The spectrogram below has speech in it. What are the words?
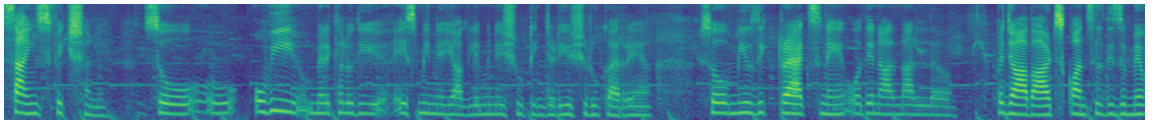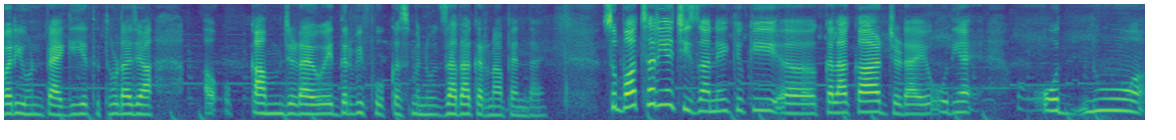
ਸਾਇੰਸ ਫਿਕਸ਼ਨ ਹੈ। ਸੋ ਉਹ- ਉਹ ਵੀ ਮੇਰੇ ਖਿਆਲ ਉਹਦੀ ਇਸ ਮਹੀਨੇ ਜਾਂ ਅਗਲੇ ਮਹੀਨੇ ਸ਼ੂਟਿੰਗ ਜਿਹੜੀ ਉਹ ਸ਼ੁਰੂ ਕਰ ਰਹੇ ਆ। ਸੋ 뮤직 ਟਰੈਕਸ ਨੇ, ਉਹਦੇ ਨਾਲ ਨਾਲ ਪੰਜਾਬ ਆਰਟਸ ਕੌਂਸਲ ਦੀ ਜ਼ਿੰਮੇਵਾਰੀ ਹੁਣ ਪੈ ਗਈ ਹੈ ਤੇ ਥੋੜਾ ਜਿਹਾ ਕੰਮ ਜਿਹੜਾ ਹੈ ਉਹ ਇੱਧਰ ਵੀ ਫੋਕਸ ਮੈਨੂੰ ਜ਼ਿਆਦਾ ਕਰਨਾ ਪੈਂਦਾ ਹੈ। ਸੋ ਬਹੁਤ ਸਾਰੀਆਂ ਚੀਜ਼ਾਂ ਨੇ ਕਿਉਂਕਿ ਕਲਾਕਾਰ ਜਿਹੜਾ ਹੈ ਉਹਦੀਆਂ, ਉਹਨੂੰ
